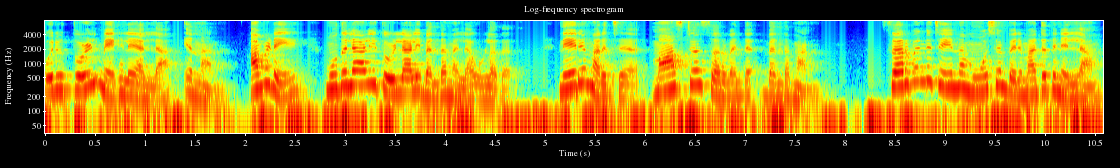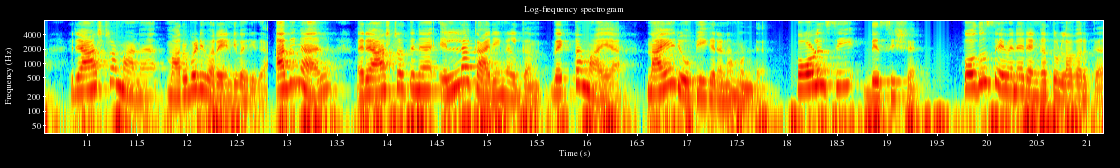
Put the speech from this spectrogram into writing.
ഒരു തൊഴിൽ മേഖലയല്ല എന്നാണ്. അവിടെ മുതലാളി തൊഴിലാളി ബന്ധമല്ല ഉള്ളത്. നേരെ മറിച്ച് മാസ്റ്റർ സെർവന്റ് ബന്ധമാണ്. സെർവന്റ് ചെയ്യുന്ന മോശം പെരുമാറ്റത്തിനെല്ലാം രാഷ്ട്രമാണ് മറുപടി പറയേണ്ടി വരിക. അതിനാൽ രാഷ്ട്രത്തിന് എല്ലാ കാര്യങ്ങൾക്കും വ്യക്തമായ നയരൂപീകരണമുണ്ട്. പോളിസി ഡിസിഷൻ. പൊതുസേവന രംഗത്തുള്ളവർക്ക്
